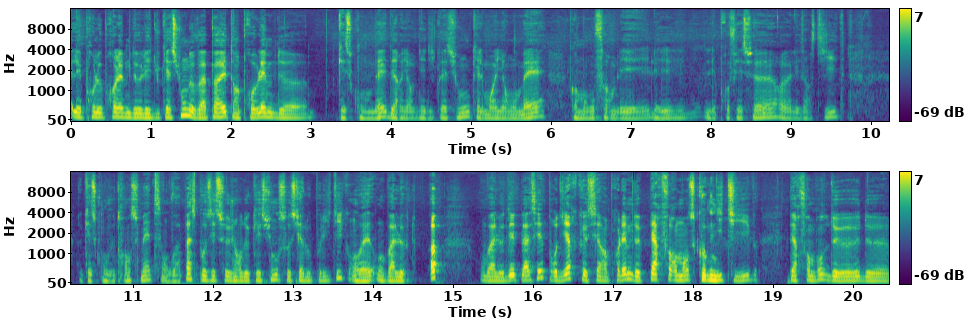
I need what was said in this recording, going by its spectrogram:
les le problème de l'éducation ne va pas être un problème de qu'est-ce qu'on met derrière une éducation, quels moyens on met, comment on forme les, les, les professeurs, euh, les instituts, qu'est-ce qu'on veut transmettre. On ne va pas se poser ce genre de questions sociales ou politiques. On va, on va le, hop, on va le déplacer pour dire que c'est un problème de performance cognitive, performance du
